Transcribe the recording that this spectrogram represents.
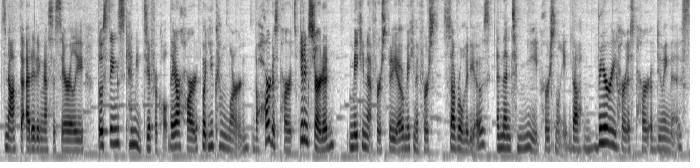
it's not the editing necessarily. Those things can be difficult. They are hard, but you can learn. The hardest part's getting started, making that first video, making the first several videos. And then to me personally, the very hardest part of doing this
